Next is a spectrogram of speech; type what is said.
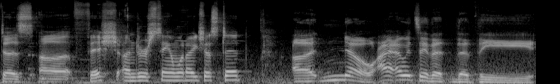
Does uh, Fish understand what I just did? Uh, no, I, I would say that that the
